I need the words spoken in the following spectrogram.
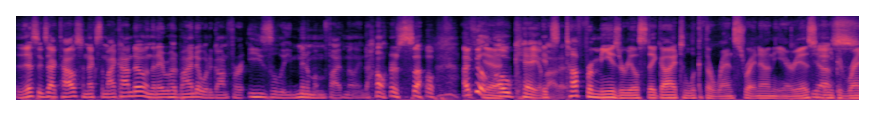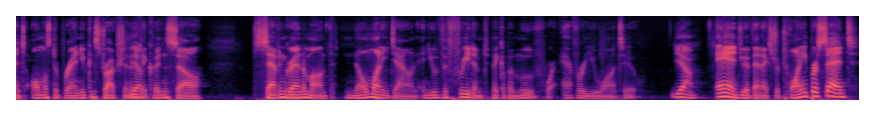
this exact house next to my condo and the neighborhood behind it would have gone for easily minimum five million dollars. So I feel Yeah. okay about it's it. It's tough for me as a real estate guy to look at the rents right now in the areas, and you could rent almost a brand new construction that Yep. they couldn't sell, seven grand a month, no money down, and you have the freedom to pick up a move wherever you want to, Yeah. and you have that extra twenty percent,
